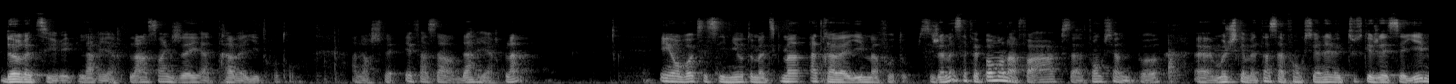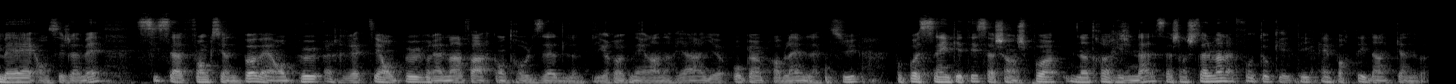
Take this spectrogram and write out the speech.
de retirer l'arrière-plan sans que j'aille à travailler trop trop. Alors, je fais effaceur d'arrière-plan et on voit que ça s'est mis automatiquement à travailler ma photo. Si jamais ça ne fait pas mon affaire, que ça ne fonctionne pas, euh, moi jusqu'à maintenant ça fonctionnait avec tout ce que j'ai essayé, mais on ne sait jamais. Si ça ne fonctionne pas, bien, on, peut, on peut vraiment faire CTRL-Z puis revenir en arrière, il n'y a aucun problème là-dessus. Il ne faut pas s'inquiéter, ça ne change pas notre original, ça change seulement la photo qui a été importée dans Canva.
